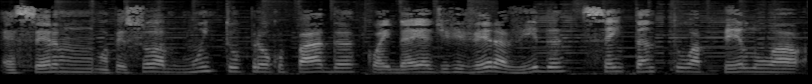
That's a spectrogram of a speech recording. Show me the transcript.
é ser um, uma pessoa muito preocupada com a ideia de viver a vida sem tanto apelo ao,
